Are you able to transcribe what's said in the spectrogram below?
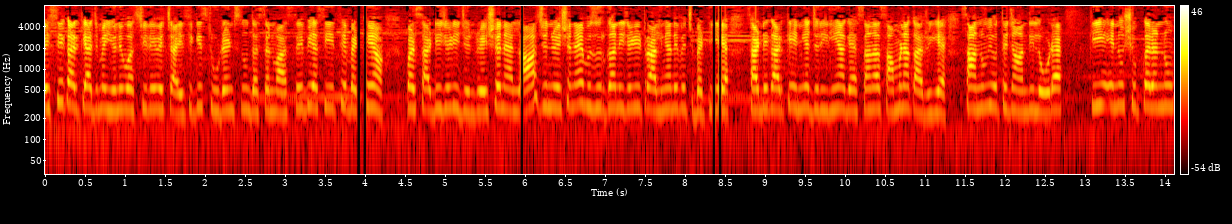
ਇਸੇ ਕਰਕੇ ਅੱਜ ਮੈਂ ਯੂਨੀਵਰਸਿਟੀ ਦੇ ਵਿੱਚ ਆਈ ਸੀ ਕਿ ਸਟੂਡੈਂਟਸ ਨੂੰ ਦੱਸਣ ਵਾਸਤੇ ਵੀ ਅਸੀਂ ਇੱਥੇ ਬੈਠੇ ਆ ਪਰ ਸਾਡੀ ਜਿਹੜੀ ਜਨਰੇਸ਼ਨ ਹੈ ਲਾਸਟ ਜਨਰੇਸ਼ਨ ਹੈ ਬਜ਼ੁਰਗਾਂ ਦੀ ਜਿਹੜੀ ਟਰਾਲੀਆਂ ਦੇ ਵਿੱਚ ਬੈਠੀ ਹੈ, ਸਾਡੇ ਕਰਕੇ ਇੰਨੀਆਂ ਜ਼ਹਿਰੀਲੀਆਂ ਗੈਸਾਂ ਦਾ ਸਾਹਮਣਾ ਕਰ ਰਹੀ ਹੈ। ਸਾਨੂੰ ਵੀ ਉੱਥੇ ਜਾਣ ਦੀ ਲੋੜ ਹੈ ਕਿ ਇਹਨੂੰ ਸ਼ੁਭ ਕਰਨ ਨੂੰ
